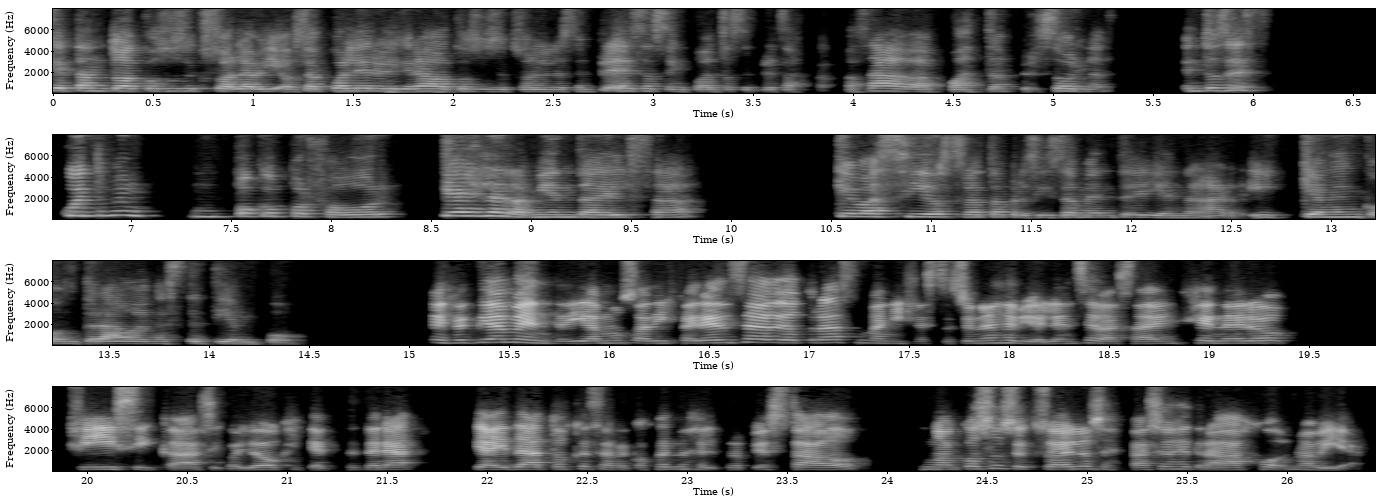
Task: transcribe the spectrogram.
qué tanto acoso sexual había, o sea, cuál era el grado de acoso sexual en las empresas, en cuántas empresas pasaba, cuántas personas. Entonces, Cuéntame un poco, por favor, qué es la herramienta ELSA, qué vacíos trata precisamente de llenar y qué han encontrado en este tiempo. Efectivamente, digamos, a diferencia de otras manifestaciones de violencia basada en género, física, psicológica, etcétera, que hay datos que se recogen desde el propio Estado, un acoso sexual en los espacios de trabajo no había,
